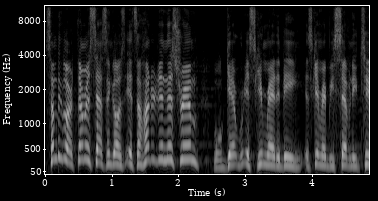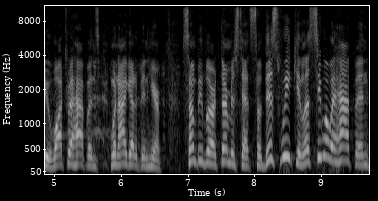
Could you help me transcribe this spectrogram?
Some people are thermostats and goes, it's 100 in this room. Well, get, it's getting ready to be, it's getting ready to be 72. Watch what happens when I got up in here. Some people are thermostats. So this weekend, let's see what would happen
